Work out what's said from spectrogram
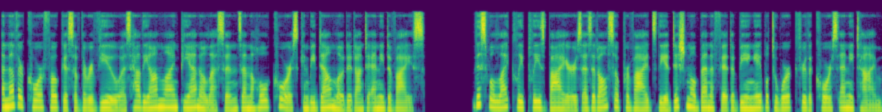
Another core focus of the review is how the online piano lessons and the whole course can be downloaded onto any device. This will likely please buyers as it also provides the additional benefit of being able to work through the course anytime,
